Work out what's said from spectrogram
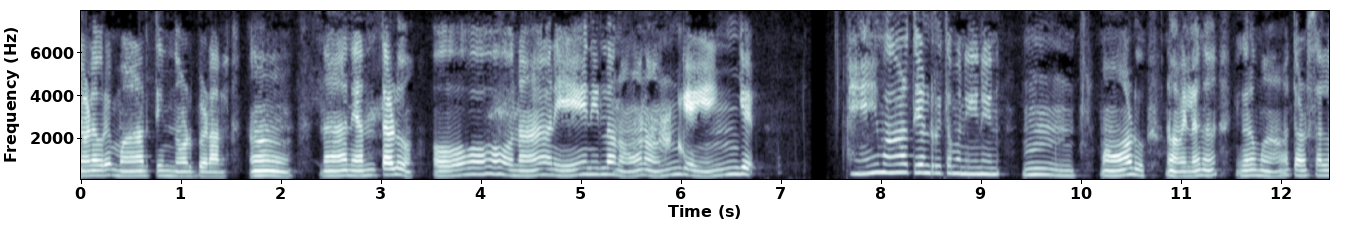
ಹೇಳವ್ರೆ, ಮಾಡ್ತೀನಿ. ನೋಡ್ಬೇಡಲ್ಲ ಹ್ಞೂ ನಾನು ಎಂತಳು? ಓಹೋ ನಾನು ಏನಿಲ್ಲ ನಾನು ಹಂಗೆ, ಹಿಂಗೆ. ಹೇ ಮಾಡ್ತೇನ್ರಿ ತಮ್ಮ ನೀನೇನು? ಹ್ಞೂ ಮಾಡು. ನಾವೆಲ್ಲನ ಈಗ ಮಾತಾಡ್ಸಲ್ಲ.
